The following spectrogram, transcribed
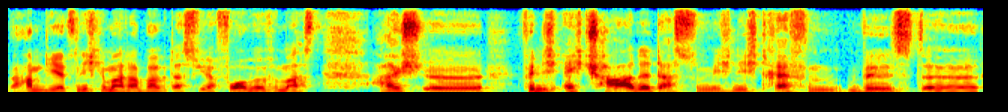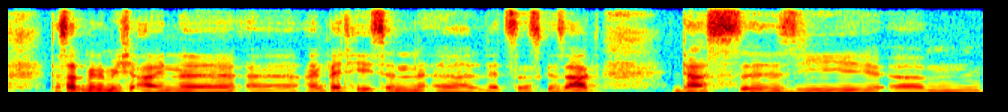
haben die jetzt nicht gemacht, aber dass du ihr Vorwürfe machst, ah, ich äh, finde ich echt schade, dass du mich nicht treffen willst. Äh, das hat mir nämlich eine, äh, ein Betthäschen äh, letztens gesagt, dass sie ähm,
